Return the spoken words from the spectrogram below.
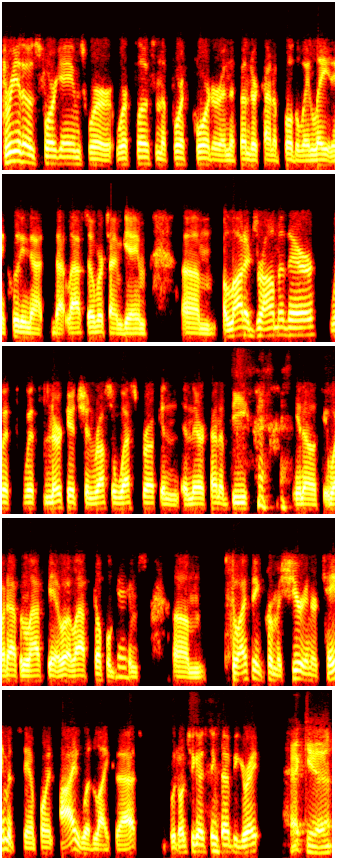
Three of those four games were were close in the fourth quarter, and the Thunder kind of pulled away late, including that that last overtime game. Um, a lot of drama there with with Nurkic and Russell Westbrook and, and their kind of beef. you know, what happened last game, well, last couple games. Um, so I think from a sheer entertainment standpoint, I would like that. But don't you guys think that'd be great? Heck yeah.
